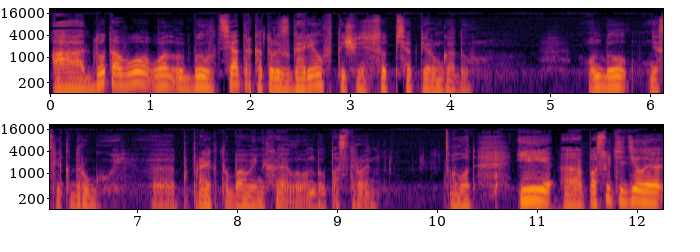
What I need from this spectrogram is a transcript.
А до того он был театр, который сгорел в 1851 году. Он был несколько другой. Э, по проекту Бавы Михайлова он был построен. Вот. И, а, по сути дела,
